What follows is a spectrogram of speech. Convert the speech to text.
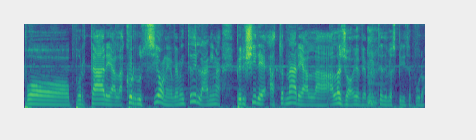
può portare alla corruzione ovviamente dell'anima per riuscire a tornare alla, alla gioia ovviamente dello spirito puro.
